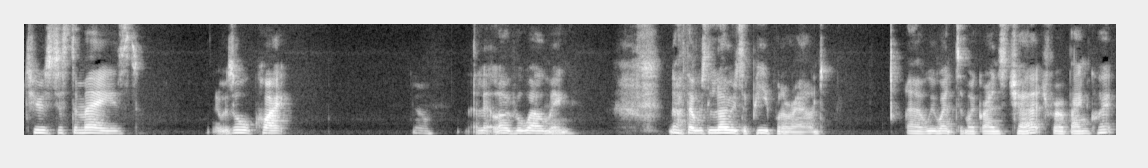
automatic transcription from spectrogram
she was just amazed. It was all quite, you know, a little overwhelming. Now, there was loads of people around. Uh, we went to my grand's church for a banquet.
